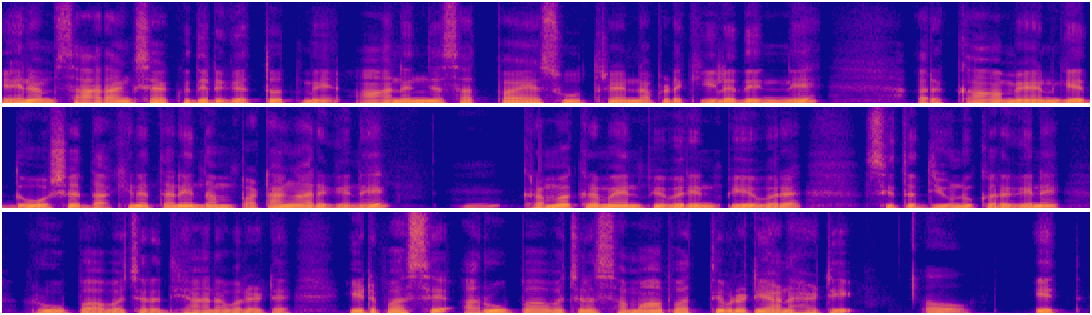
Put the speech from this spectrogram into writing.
එහෙනම් සාරාංශයක් විදිහට ගත්තොත් මේ ආනන්ද සත්පාය සූත්‍රයෙන් අපිට කියලා දෙන්නේ අර කාමයන්ගේ දෝෂ දකින්න තැන ඉඳන් පටන් අරගෙන ක්‍රම ක්‍රමයෙන් පිවරින් පියවර සිත දියුණු කරගෙන රූපාවචර ධානවලට ඊට පස්සේ අරූපාවචර සමාපත්තිවලට යන හැටි. ඔව්. ඒත්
